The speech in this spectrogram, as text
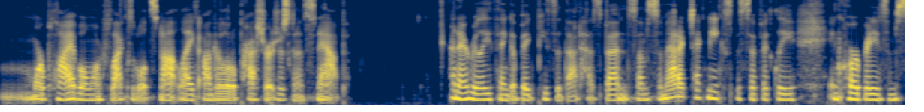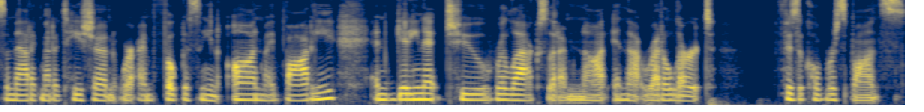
more pliable, more flexible. It's not like under a little pressure, it's just gonna snap. And I really think a big piece of that has been some somatic techniques, specifically incorporating some somatic meditation where I'm focusing on my body and getting it to relax so that I'm not in that red alert physical response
